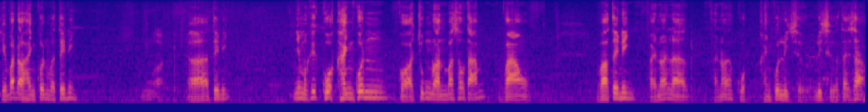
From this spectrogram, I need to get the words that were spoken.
thì bắt đầu hành quân vào Tây Ninh đúng rồi ở Tây Ninh. Nhưng mà cái cuộc hành quân của trung đoàn 368 vào vào Tây Ninh phải nói là phải nói là cuộc hành quân lịch sử. Lịch sử tại sao?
